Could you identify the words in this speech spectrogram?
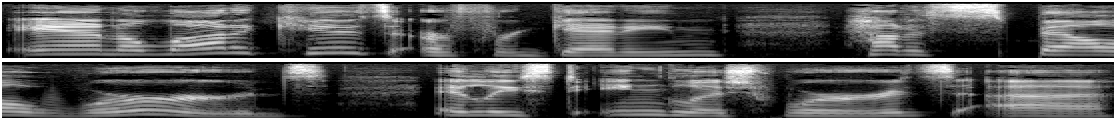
And a lot of kids are forgetting how to spell words, at least English words. Uh,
